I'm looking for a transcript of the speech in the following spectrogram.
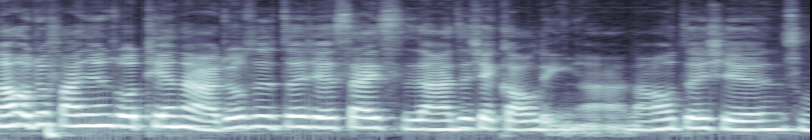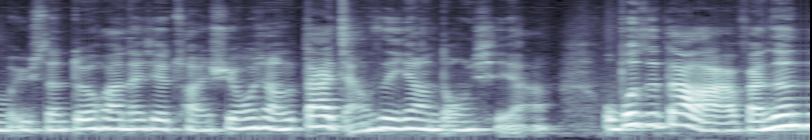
然后我就发现说天哪，就是这些赛斯啊，这些高龄啊，然后这些什么与神对话那些传讯，我想说大家讲是一样东西啊，我不知道啊，反正。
